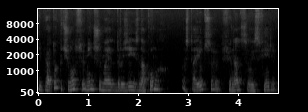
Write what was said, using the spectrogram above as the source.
и про то, почему все меньше моих друзей и знакомых остаются в финансовой сфере.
